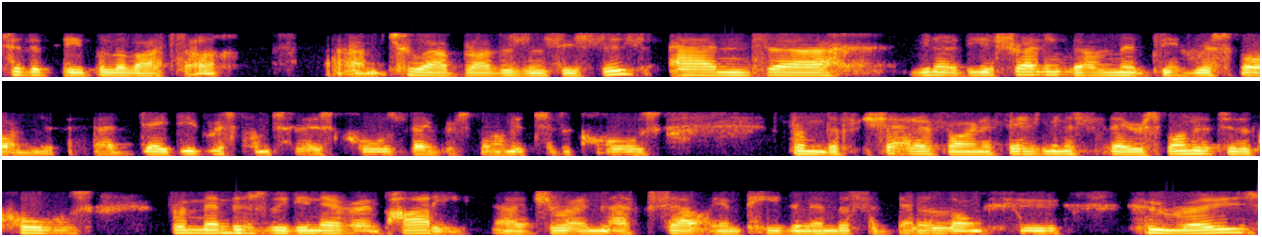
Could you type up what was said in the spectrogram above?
to the people of Artsakh, um, to our brothers and sisters. And, uh, you know, the Australian government did respond. Uh, they did respond to those calls. They responded to the calls from the Shadow Foreign Affairs Minister. They responded to the calls from members within their own party. Uh, Jerome Laxale MP, the member for Bennelong, who who rose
